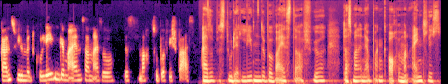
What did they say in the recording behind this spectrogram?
ganz viel mit Kollegen gemeinsam. Also das macht super viel Spaß. Also bist du der lebende Beweis dafür, dass man in der Bank, auch wenn man eigentlich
